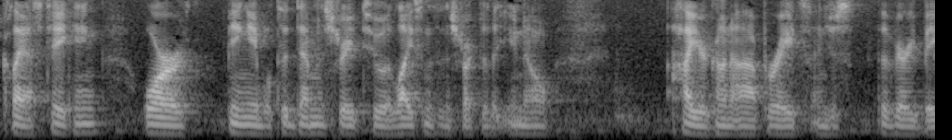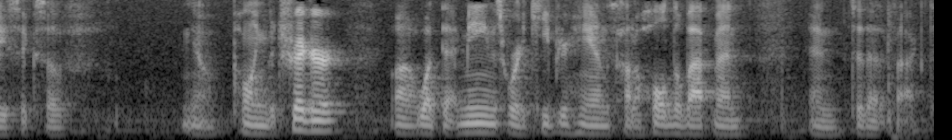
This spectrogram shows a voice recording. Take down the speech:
class taking or being able to demonstrate to a licensed instructor that you know how your gun operates and just the very basics of you know pulling the trigger, uh, what that means, where to keep your hands, how to hold the weapon, and to that effect.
